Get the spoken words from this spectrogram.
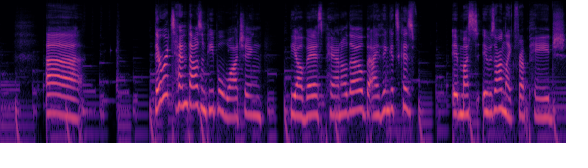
uh there were 10,000 people watching the Alveus panel though, but I think it's cuz it must it was on like front page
